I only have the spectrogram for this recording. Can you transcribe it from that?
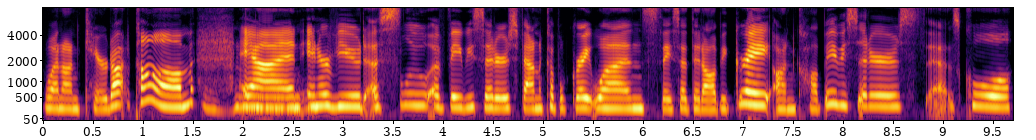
went on care.com mm-hmm. and interviewed a slew of babysitters, found a couple great ones. They said they'd all be great on call babysitters. That was cool.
